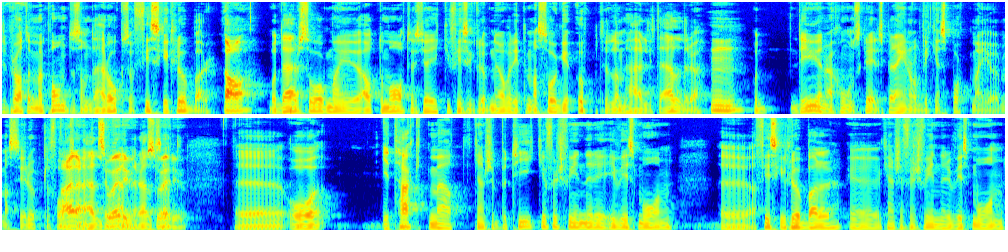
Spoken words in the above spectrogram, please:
du pratade med Pontus om det här också, fiskeklubbar. Ja, Och där såg man ju automatiskt, jag gick i fiskeklubb när jag var liten, man såg ju upp till de här lite äldre. Mm. Och det är ju en generationsgrej, det spelar ingen roll vilken sport man gör, man ser upp till folk Nej, som är äldre så är ju, generellt så sett. Eh, och i takt med att kanske butiker försvinner i, i viss mån, eh, att fiskeklubbar eh, kanske försvinner i viss mån,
